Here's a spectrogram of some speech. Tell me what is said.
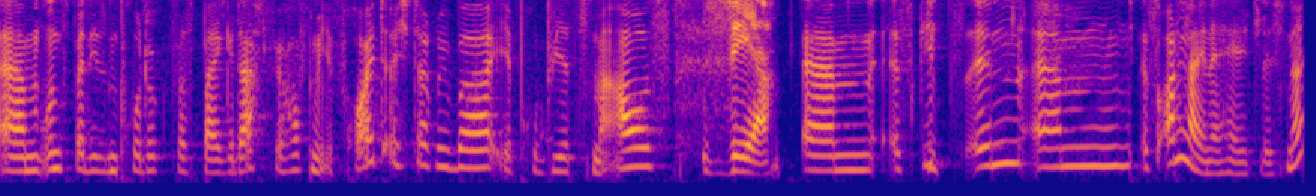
Ähm, uns bei diesem Produkt was bei gedacht. Wir hoffen, ihr freut euch darüber, ihr probiert's mal aus. Sehr. Ähm, es gibt's in, ähm, ist online erhältlich, ne?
